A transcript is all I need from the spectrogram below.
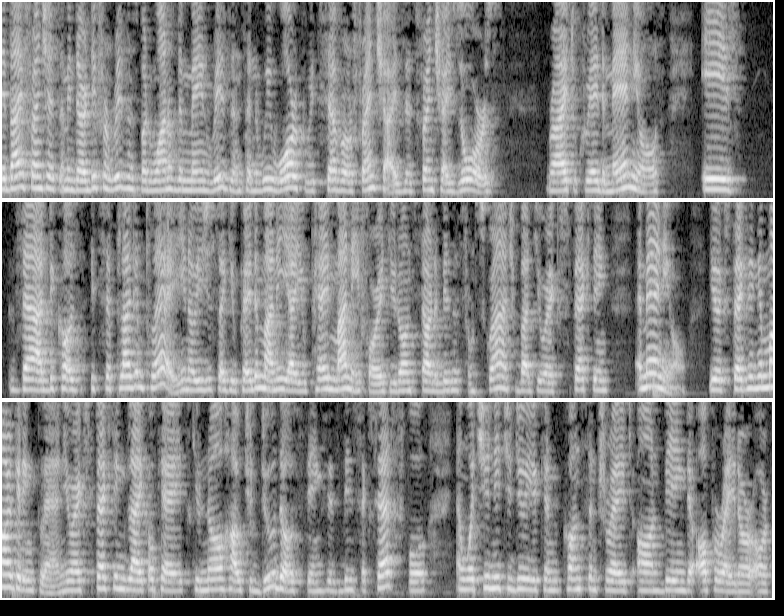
they buy franchise. I mean, there are different reasons, but one of the main reasons, and we work with several franchises, franchisors, right, to create the manuals, is that because it's a plug and play. You know, you just like you pay the money, yeah, you pay money for it. You don't start a business from scratch, but you are expecting a manual. You're expecting a marketing plan. You're expecting like, okay, it's you know how to do those things. It's been successful and what you need to do you can concentrate on being the operator or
